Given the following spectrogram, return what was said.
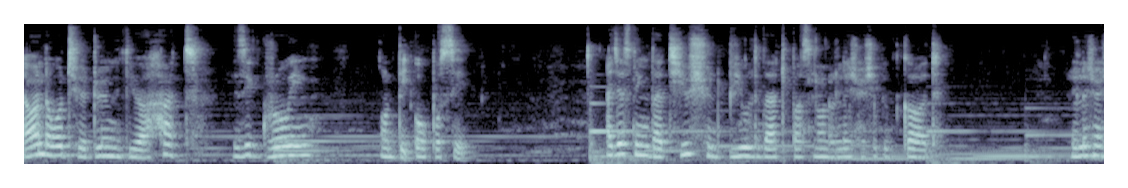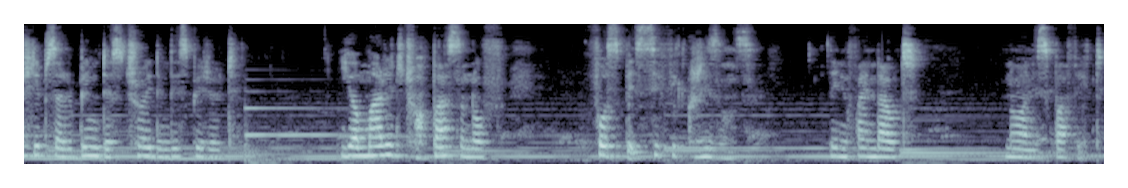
I wonder what you're doing with your heart. Is it growing or the opposite? I just think that you should build that personal relationship with God. Relationships are being destroyed in this period. You're married to a person of for specific reasons. Then you find out no one is perfect.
